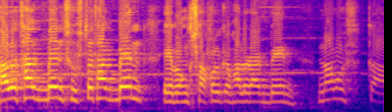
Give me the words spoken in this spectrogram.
ভালো থাকবেন, সুস্থ থাকবেন এবং সকলকে ভালো রাখবেন। নমস্কার।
